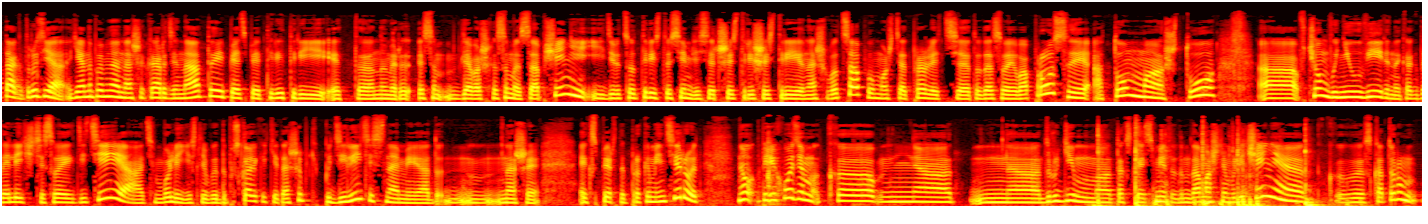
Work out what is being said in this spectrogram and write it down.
так, друзья, я напоминаю наши координаты. 5533 — это номер для ваших смс-сообщений, и 903-176-363 наш WhatsApp. Вы можете отправлять э, туда свои вопросы о том, что, а, в чем вы не уверены, когда лечите своих детей, а тем более, если вы допускали какие-то ошибки, поделитесь с нами, наши эксперты прокомментируют. Ну, переходим к а, другим, так сказать, методам домашнего лечения, с которым,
